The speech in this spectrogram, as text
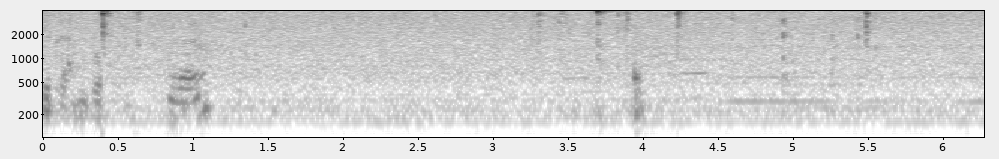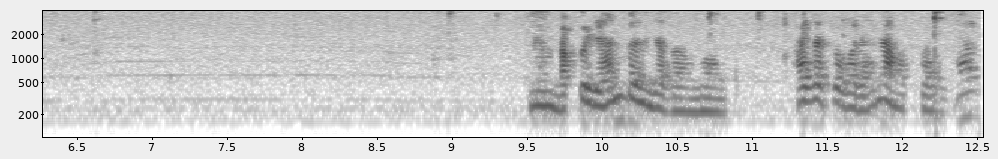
집에 안 좋고 그래요? 그냥 막걸리 한 병에다가 뭐 과자 쪼가리 하나 먹고 사서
